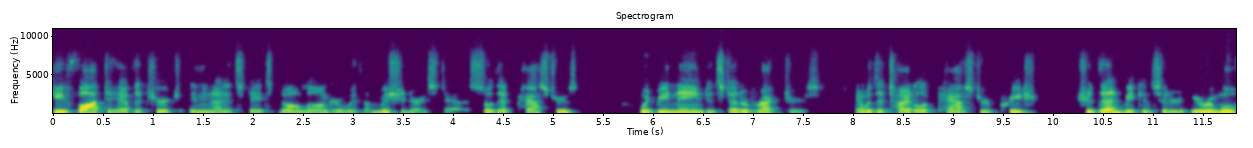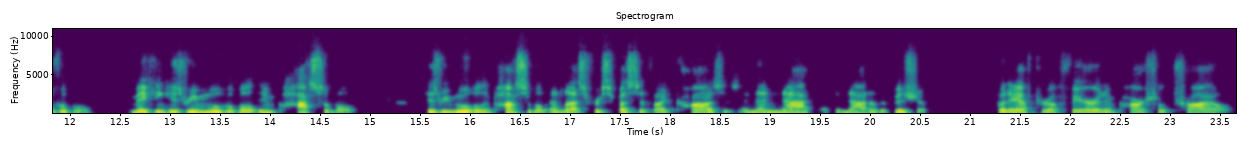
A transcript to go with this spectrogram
He fought to have the church in the United States no longer with a missionary status so that pastors would be named instead of rectors, and with the title of pastor, priest should then be considered irremovable, making his removable impossible, his removal impossible unless for specified causes, and then not at the nod of the bishop, but after a fair and impartial trial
